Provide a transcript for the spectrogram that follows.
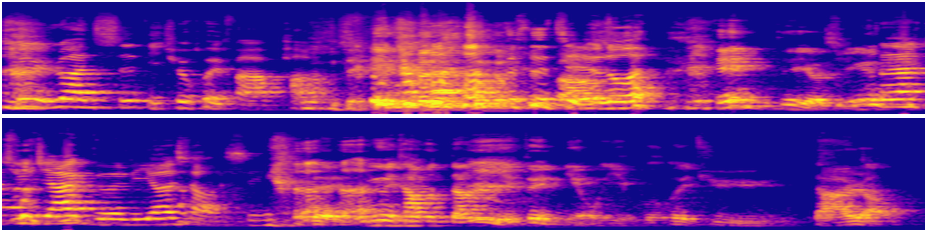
所以乱吃的确会发胖。这是结论。哎，这有趣。大家居家隔离要小心。对，因为他们当然也对牛也不会去打扰，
